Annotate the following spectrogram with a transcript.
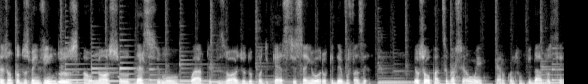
Sejam todos bem-vindos ao nosso 14 episódio do podcast Senhor, o que devo fazer? Eu sou o Padre Sebastião e quero convidar você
